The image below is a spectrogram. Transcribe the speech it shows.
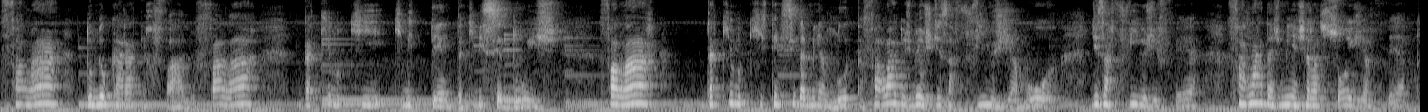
falar do meu caráter falho, falar daquilo que, que me tenta, que me seduz, falar daquilo que tem sido a minha luta, falar dos meus desafios de amor, desafios de fé, falar das minhas relações de afeto,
